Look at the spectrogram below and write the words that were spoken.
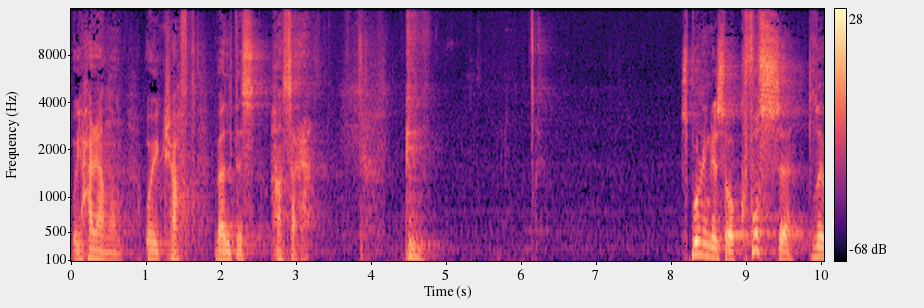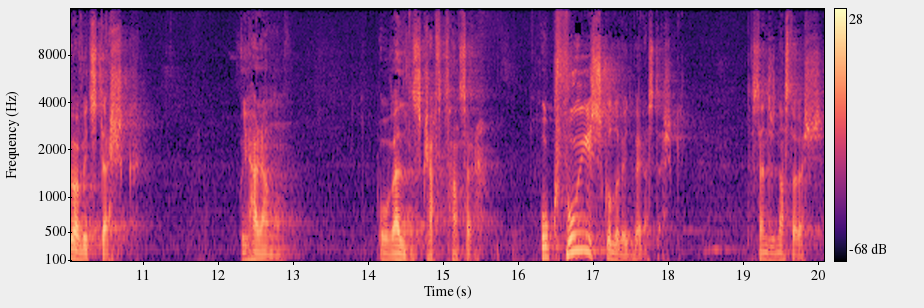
og i herren og i kraft veldes hans herre. Spurningen så, hvordan blir vi stersk og i herren og veldes kraft hans herre? Og hvor skulle vi være stersk? Det stender i neste verset.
